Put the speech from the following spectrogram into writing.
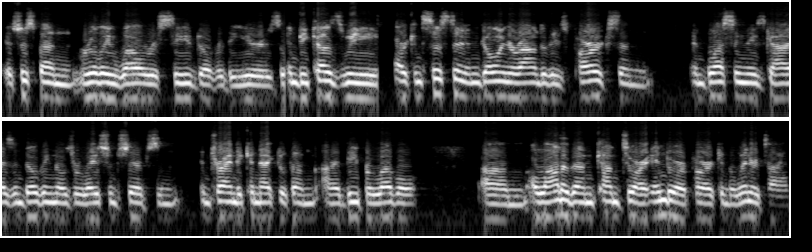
it's just been really well received over the years. And because we are consistent in going around to these parks and and blessing these guys and building those relationships and, and trying to connect with them on a deeper level, um, a lot of them come to our indoor park in the wintertime.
